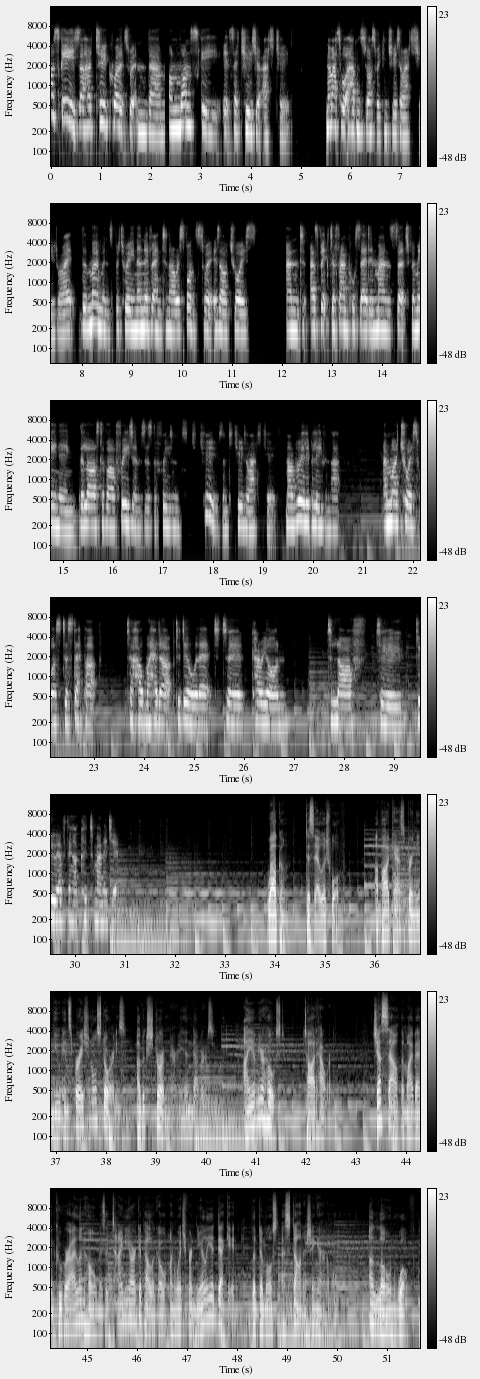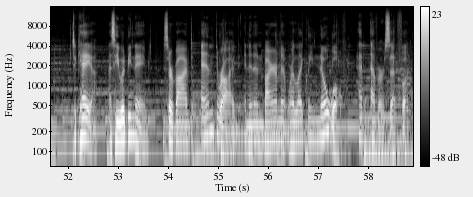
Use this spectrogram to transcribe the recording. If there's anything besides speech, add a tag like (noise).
my skis, I had two quotes written down. On one ski, it said, choose your attitude. No matter what happens to us, we can choose our attitude, right? The moments between an event and our response to it is our choice. And as Viktor Frankl said in Man's Search for Meaning, the last of our freedoms is the freedom to choose and to choose our attitude. And I really believe in that. And my choice was to step up, to hold my head up, to deal with it, to carry on, to laugh, to do everything I could to manage it. Welcome to Salish Wolf, a podcast bringing you inspirational stories of extraordinary endeavors. I am your host, Todd Howard. Just south of my Vancouver Island home is a tiny archipelago on which for nearly a decade lived a most astonishing animal a lone wolf. Takaya, as he would be named, survived and thrived in an environment where likely no wolf had ever set foot.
